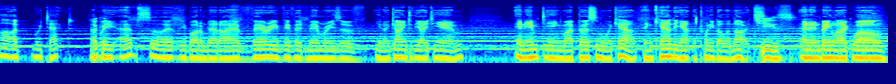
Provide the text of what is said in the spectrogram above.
Oh, I- we tacked. Like, Okay. We absolutely bottomed out. I have very vivid memories of you know going to the ATM and emptying my personal account and counting out the twenty dollar notes, Jeez. and then being like, "Well,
